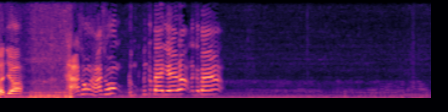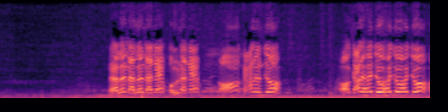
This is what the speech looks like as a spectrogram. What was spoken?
Lên chưa? Hạ xuống, hạ xuống. Đừng đừng cái be ghe đó, đừng cái be á. Nè, lên nè lên nè, anh em, bự nè, anh em. Đó cá lên chưa? Đó cá lên, hết chưa hết chưa hết chưa?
